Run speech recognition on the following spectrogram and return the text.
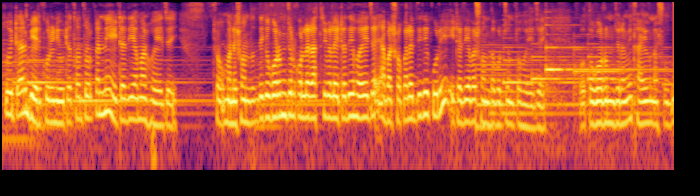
তো ওইটা আর বের করিনি। ওইটা তো দরকার নেই, এটা দিয়ে আমার হয়ে যায়। মানে সন্ধ্যার দিকে গরম জল করলে রাত্রিবেলা এটা দিয়ে হয়ে যায়, আবার সকালের দিকে করি, এটা দিয়ে আবার সন্ধ্যা পর্যন্ত হয়ে যায়। অত গরম জল আমি খাইও না, শুধু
